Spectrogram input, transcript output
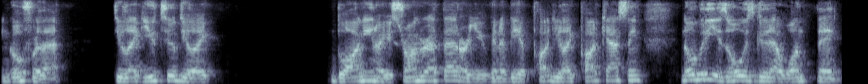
And go for that. Do you like YouTube? Do you like blogging? Are you stronger at that? Are you going to be a pod? Do you like podcasting? Nobody is always good at one thing.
